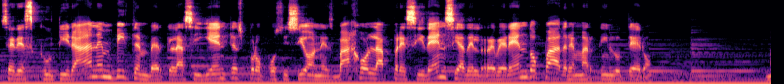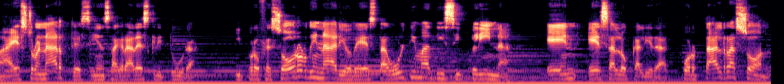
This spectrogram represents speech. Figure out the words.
se discutirán en Wittenberg las siguientes proposiciones bajo la presidencia del reverendo padre Martín Lutero, maestro en artes y en sagrada escritura, y profesor ordinario de esta última disciplina en esa localidad. Por tal razón,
